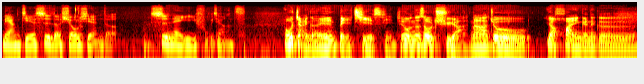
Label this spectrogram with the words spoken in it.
两节式的休闲的室内衣服这样子。我讲一个很有点北气的事情，就是我那时候去啊，那就要换一个那个。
